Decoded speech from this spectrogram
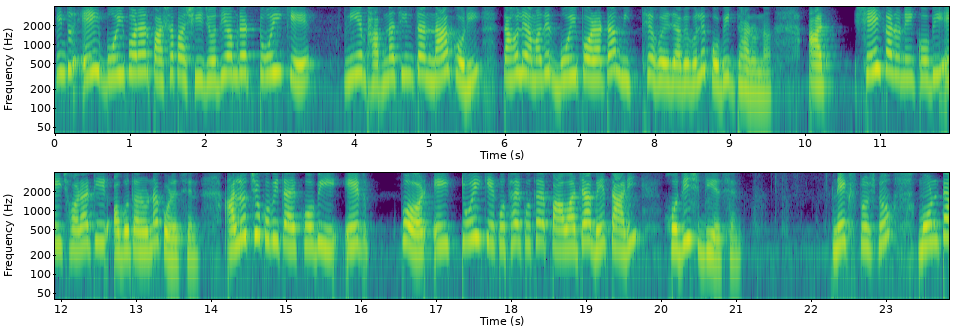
কিন্তু এই বই পড়ার পাশাপাশি যদি আমরা টইকে নিয়ে ভাবনা চিন্তা না করি, তাহলে আমাদের বই পড়াটা মিথ্যে হয়ে যাবে বলে কবির ধারণা। আর সেই কারণেই কবি এই ছড়াটির অবতারণা করেছেন। আলোচ্য কবিতায় কবি এর পর এই টইকে কোথায় কোথায় পাওয়া যাবে তারই হদিশ দিয়েছেন। নেক্সট প্রশ্ন, মনটা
